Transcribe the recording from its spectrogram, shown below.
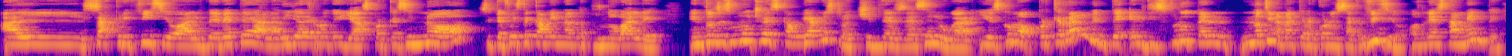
al sacrificio, al debete a la villa de rodillas? Porque si no, si te fuiste caminando, pues no vale. Entonces, mucho es cambiar nuestro chip desde ese lugar y es como, porque realmente el disfrute no tiene nada que ver con el sacrificio, honestamente.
